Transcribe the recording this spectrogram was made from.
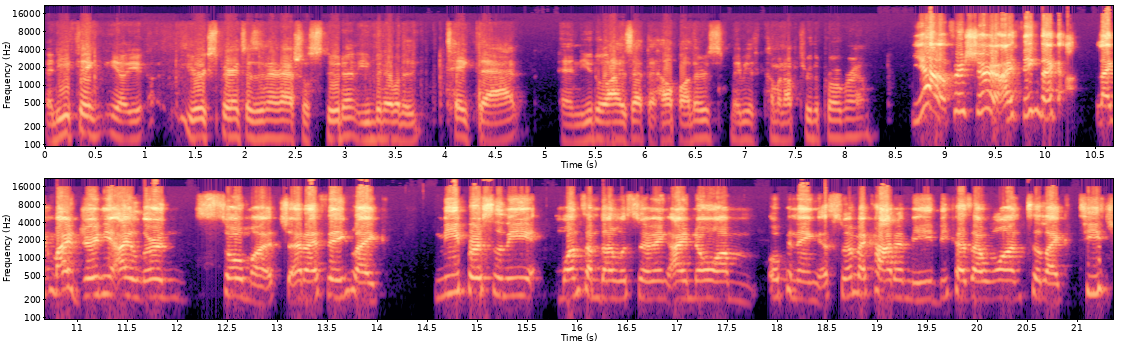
And do you think, you know, you, your experience as an international student, you've been able to take that and utilize that to help others maybe coming up through the program? Yeah, for sure. I think like like my journey I learned so much and I think like me personally once I'm done with swimming, I know I'm opening a swim academy because I want to like teach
